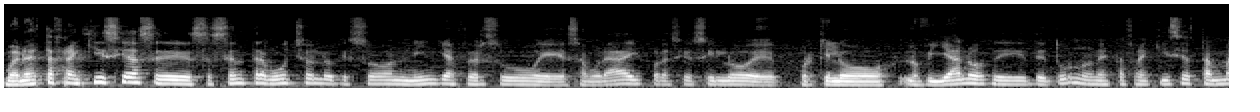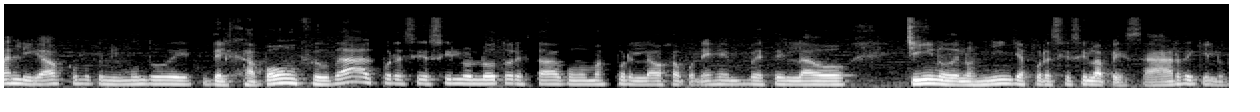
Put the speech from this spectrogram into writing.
Bueno, esta franquicia se, se centra mucho en lo que son ninjas versus eh, samuráis, por así decirlo, eh, porque los, los villanos de, turno en esta franquicia están más ligados como con el mundo de, del Japón feudal, por así decirlo. Lothar estaba como más por el lado japonés en vez del lado chino, de los ninjas, por así decirlo, a pesar de que los,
